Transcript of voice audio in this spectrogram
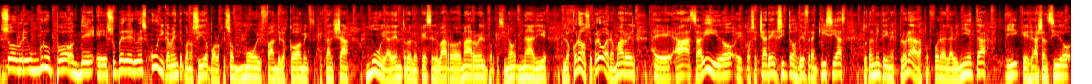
sobre un grupo de eh, superhéroes únicamente conocido por los que son muy fan de los cómics, que están ya muy adentro de lo que es el barro de Marvel, porque si no nadie los conoce. Pero bueno, Marvel eh, ha sabido eh, cosechar éxitos de franquicias totalmente inexploradas por fuera de la viñeta y que hayan sido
